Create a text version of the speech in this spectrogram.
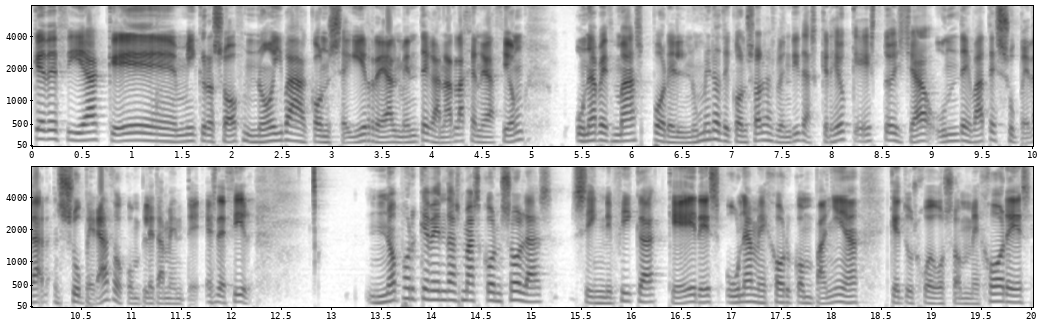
que decía que Microsoft no iba a conseguir realmente ganar la generación una vez más por el número de consolas vendidas. Creo que esto es ya un debate superado completamente. Es decir, no porque vendas más consolas significa que eres una mejor compañía, que tus juegos son mejores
